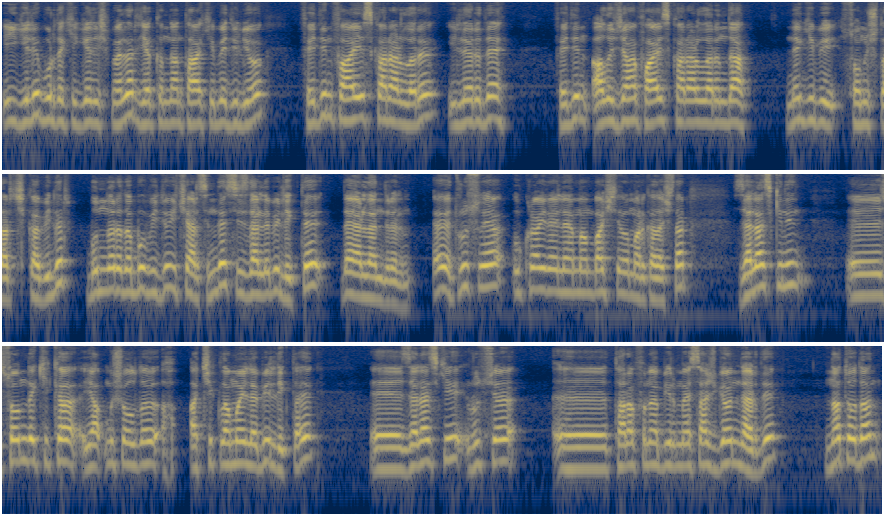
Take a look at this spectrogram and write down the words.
ilgili buradaki gelişmeler yakından takip ediliyor. Fed'in faiz kararları ileride Fed'in alacağı faiz kararlarında ne gibi sonuçlar çıkabilir? Bunları da bu video içerisinde sizlerle birlikte değerlendirelim. Evet Rusya Ukrayna ile hemen başlayalım arkadaşlar. Zelenski'nin e, son dakika yapmış olduğu açıklamayla birlikte e, Zelenski Rusya e, tarafına bir mesaj gönderdi. NATO'dan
